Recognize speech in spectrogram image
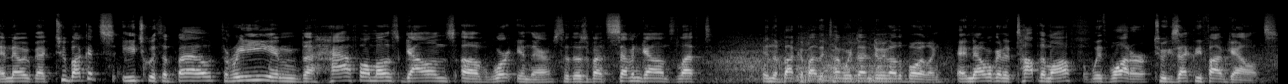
And now we've got two buckets, each with about three and a half almost gallons of wort in there. So there's about seven gallons left in the bucket by the time we're done doing all the boiling. And now we're going to top them off with water to exactly five gallons.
